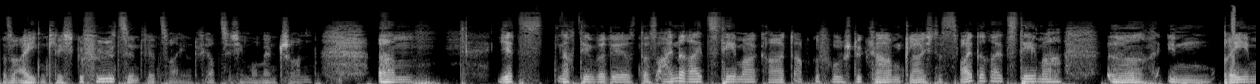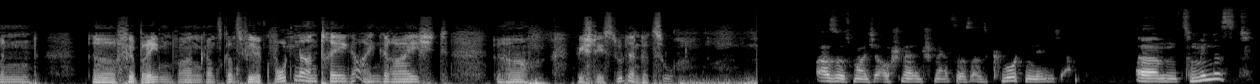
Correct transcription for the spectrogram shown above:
Also eigentlich gefühlt sind wir 42 im Moment schon. Ähm, Jetzt, nachdem wir das eine Reizthema gerade abgefrühstückt haben, gleich das zweite Reizthema. Äh, in Bremen für Bremen waren ganz, ganz viele Quotenanträge eingereicht. Äh, wie stehst du denn dazu? Also das mache ich auch schnell und schmerzlos. Also Quoten lehne ich ab. Ähm, zumindest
